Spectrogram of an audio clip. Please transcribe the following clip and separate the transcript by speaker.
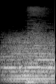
Speaker 1: Yeah.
